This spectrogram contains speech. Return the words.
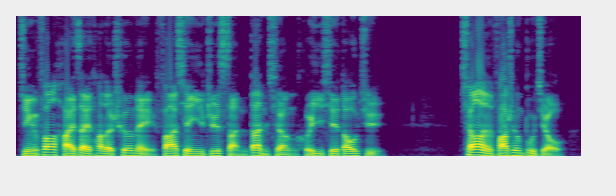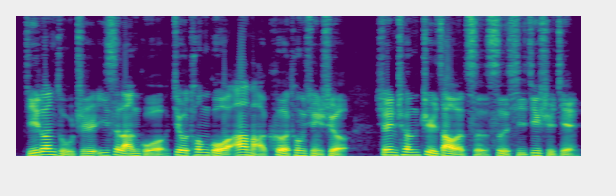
警方还在他的车内发现一支散弹枪和一些刀具。枪案发生不久。极端组织伊斯兰国就通过阿马克通讯社宣称制造了此次袭击事件，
